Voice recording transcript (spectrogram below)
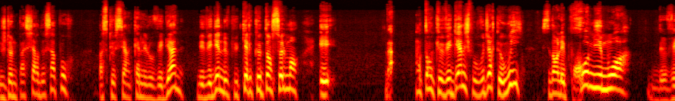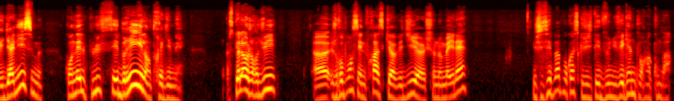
je donne pas cher de sa peau parce que c'est un Canelo vegan, mais vegan depuis quelques temps seulement. Et bah, en tant que vegan, je peux vous dire que oui, c'est dans les premiers mois de véganisme qu'on est le plus fébrile, entre guillemets. Parce que là, aujourd'hui, euh, je repense à une phrase qu'avait dit euh. Je sais pas pourquoi est-ce que j'étais devenu vegan pour un combat.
